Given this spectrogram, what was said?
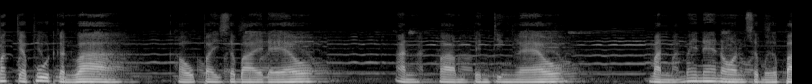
มักจะพูดกันว่า เขาไปสบายแล้ว อันความเป็นจริงแล้ว มันไม่แน่นอนเสมอไป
